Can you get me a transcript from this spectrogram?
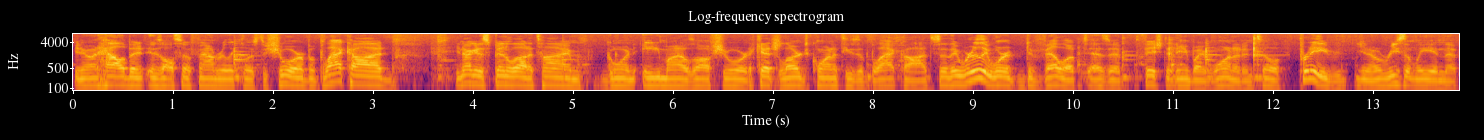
You know, and halibut is also found really close to shore, but black cod, you're not going to spend a lot of time going 80 miles offshore to catch large quantities of black cod. So they really weren't developed as a fish that anybody wanted until pretty, you know, recently in the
